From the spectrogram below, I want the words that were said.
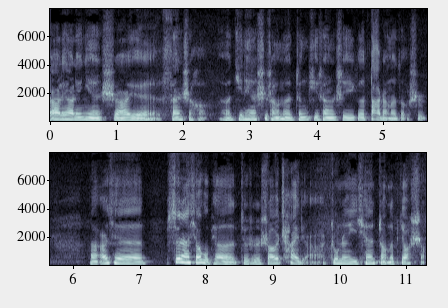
二零二零年十二月三十号，啊，今天市场呢整体上是一个大涨的走势，啊，而且虽然小股票就是稍微差一点啊，中证一千涨得比较少，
